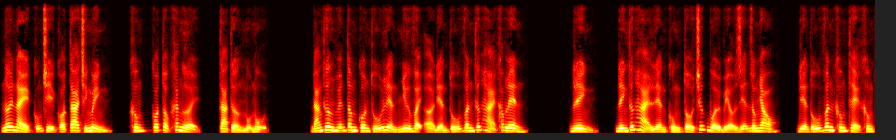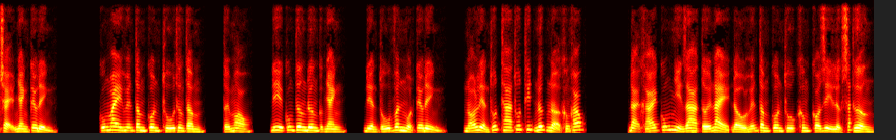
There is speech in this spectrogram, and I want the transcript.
nơi này cũng chỉ có ta chính mình, không có tộc khác người, ta tưởng mụ mụ. Đáng thương huyễn tâm côn thú liền như vậy ở Điền Tú Vân Thức Hải khóc lên. Đình, Đình Thức Hải liền cùng tổ chức buổi biểu diễn giống nhau, Điền Tú Vân không thể không chạy nhanh kêu đỉnh. Cũng may huyễn tâm côn thú thương tâm, tới mau, đi cũng tương đương cực nhanh, Điền Tú Vân một kêu đỉnh, nó liền thút tha thút thít nước nở không khóc. Đại khái cũng nhìn ra tới này đầu huyễn tâm côn thú không có gì lực sát thương,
